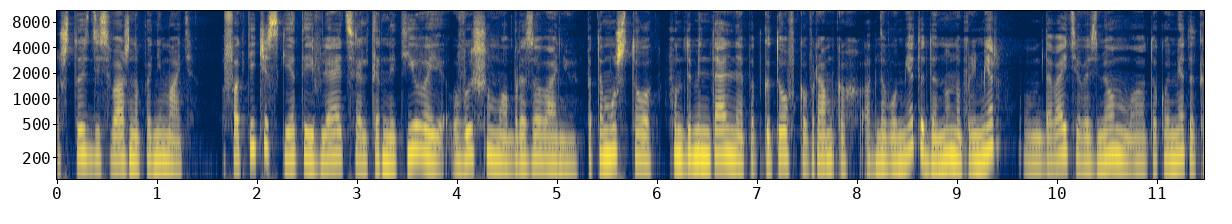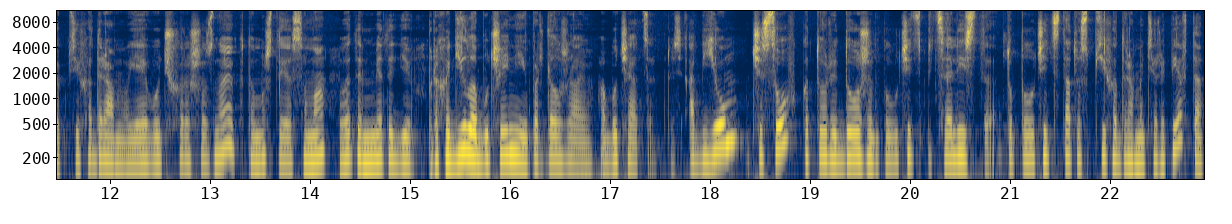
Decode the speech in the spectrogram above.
что здесь важно понимать? Фактически это является альтернативой высшему образованию, потому что фундаментальная подготовка в рамках одного метода, ну, например, давайте возьмем э, такой метод, как психодрама. Я его очень хорошо знаю, потому что я сама в этом методе проходила обучение и продолжаю обучаться. То есть объем часов, который должен получить специалист, чтобы получить статус психодраматерапевта,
